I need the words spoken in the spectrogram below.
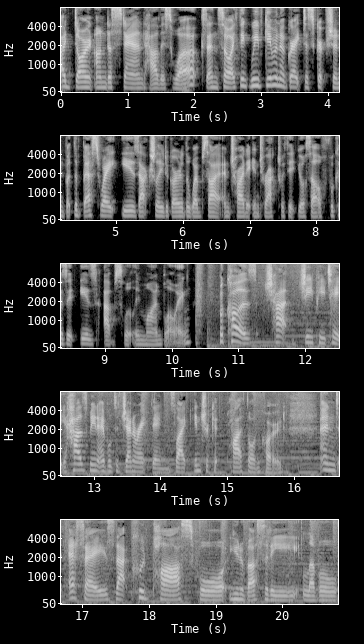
I don't understand how this works. And so I think we've given a great description, but the best way is actually to go to the website and try to interact with it yourself because it is absolutely mind blowing. Because Chat GPT has been able to generate things like intricate Python code and essays that could pass for university level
